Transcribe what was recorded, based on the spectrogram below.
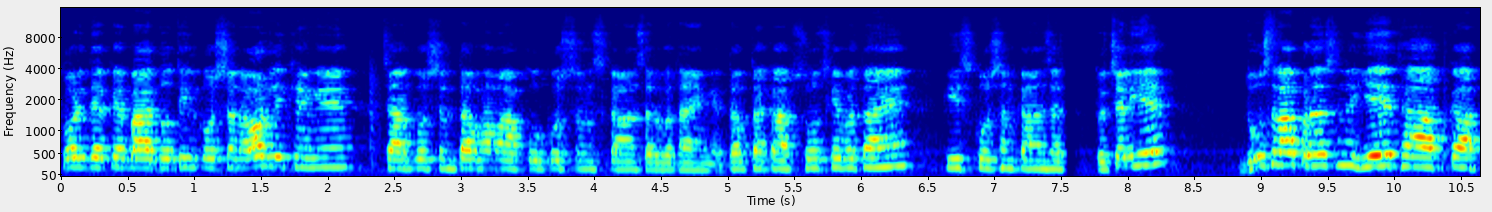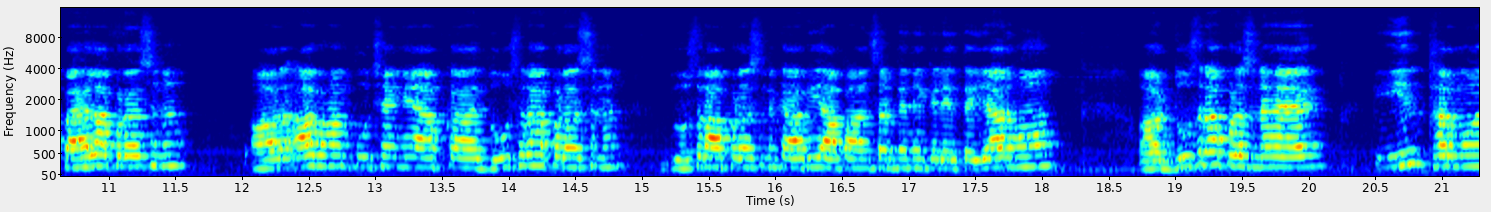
थोड़ी देर के बाद दो तीन क्वेश्चन और लिखेंगे चार क्वेश्चन तब हम आपको क्वेश्चन का आंसर बताएंगे तब तक आप सोच के बताएं कि इस क्वेश्चन का आंसर तो चलिए दूसरा प्रश्न ये था आपका पहला प्रश्न और अब हम पूछेंगे आपका दूसरा प्रश्न दूसरा प्रश्न का भी आप आंसर देने के लिए तैयार हो और दूसरा प्रश्न है कि in thermo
